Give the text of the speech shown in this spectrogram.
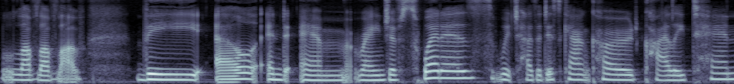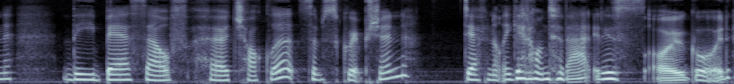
Love, love, love. The L and M range of sweaters, which has a discount code Kylie10. The Bare Self Her Chocolate subscription definitely get onto that. It is so good.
